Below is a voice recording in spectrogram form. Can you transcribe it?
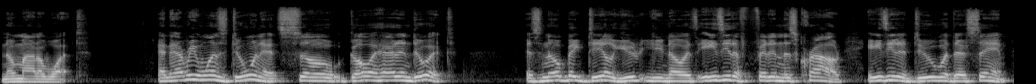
no matter what. And everyone's doing it, so go ahead and do it. It's no big deal. You you know, it's easy to fit in this crowd, easy to do what they're saying.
